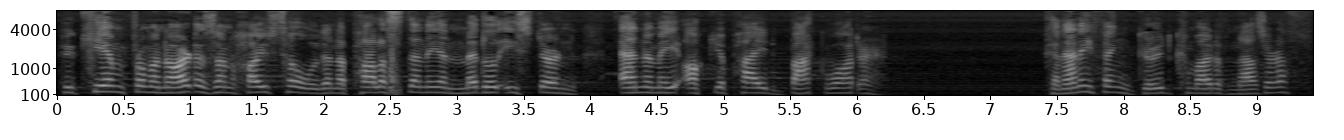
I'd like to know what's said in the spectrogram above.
who came from an artisan household in a Palestinian Middle Eastern enemy occupied backwater. Can anything good come out of Nazareth?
